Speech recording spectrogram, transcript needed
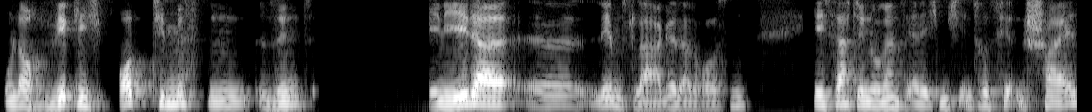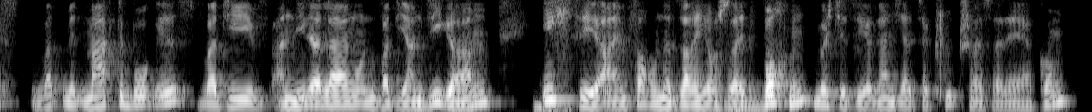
und auch wirklich Optimisten sind in jeder äh, Lebenslage da draußen. Ich sage dir nur ganz ehrlich, mich interessiert ein Scheiß, was mit Magdeburg ist, was die an Niederlagen und was die an Siege haben. Ich sehe einfach, und das sage ich auch seit Wochen, möchte jetzt hier gar nicht als der Klugscheißer daherkommen,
